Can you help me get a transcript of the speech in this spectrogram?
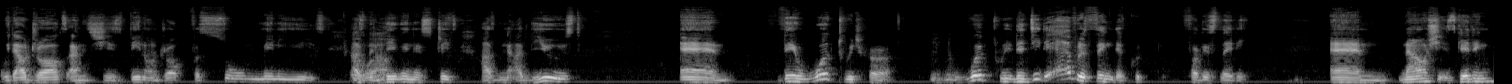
without drugs, and she's been on drugs for so many years. Has Oh, been wow. living in the streets, has been abused, and they worked with her Mhm. worked with, they did everything they could for this lady. And now she is getting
